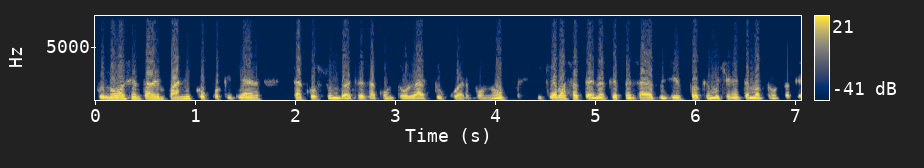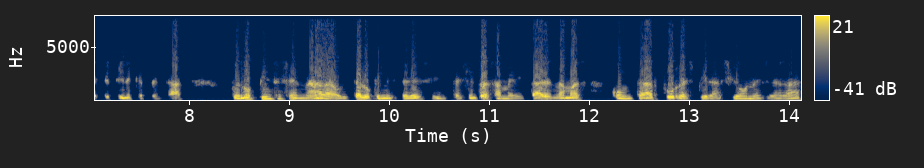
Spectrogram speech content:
pues no vas a entrar en pánico porque ya te acostumbraste a controlar tu cuerpo, ¿no? ¿Y qué vas a tener que pensar al principio? Porque mucha gente me pregunta qué tiene que pensar. Pues no pienses en nada. Ahorita lo que me interesa si te sientas a meditar es nada más contar tus respiraciones, ¿verdad?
